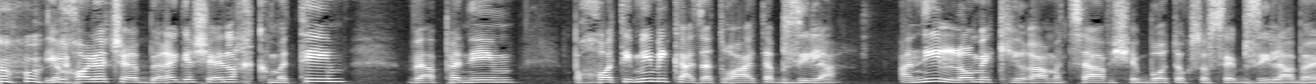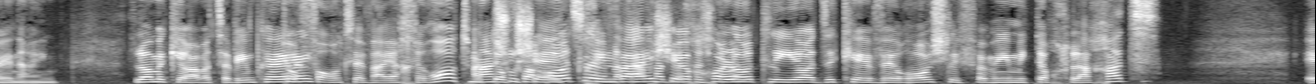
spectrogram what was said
יכול להיות שברגע שאין לך קמטים והפנים פחות עם מימיקה אז את רואה את הבזילה. אני לא מכירה מצב שבוטוקס עושה בזילה בעיניים. לא מכירה מצבים כאלה. תופעות לוואי אחרות, משהו התופעות שצריכים לוואי לקחת בחשבון. שיכולות להיות זה כאבי ראש, לפעמים מתוך לחץ. אמ,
